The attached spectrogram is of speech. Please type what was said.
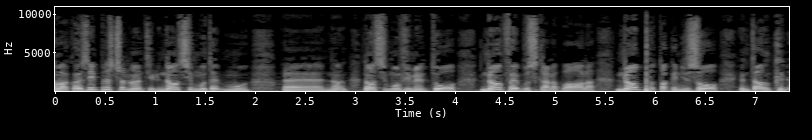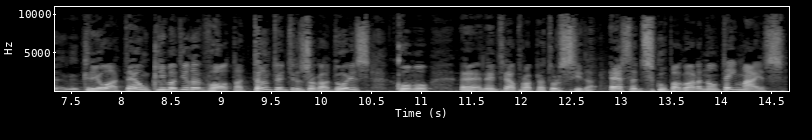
É uma coisa impressionante. Ele não se, muda, é, não, não, se movimentou, não foi buscar a bola, não protagonizou, então criou até um clima de revolta, tanto entre os jogadores como é, entre a própria torcida. Essa desculpa agora não tem mais.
